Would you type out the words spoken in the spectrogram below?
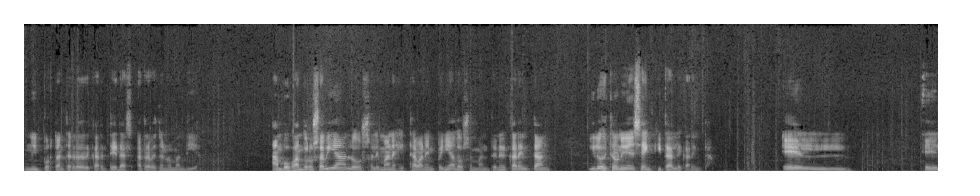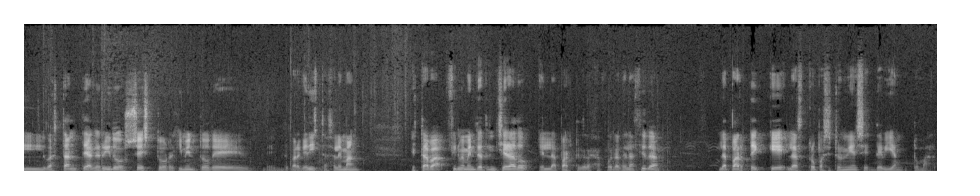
una importante red de carreteras a través de Normandía. Ambos bandos lo sabían, los alemanes estaban empeñados en mantener Carentan, y los estadounidenses en quitarle Carentan. El, el bastante aguerrido sexto regimiento de, de alemán estaba firmemente atrincherado en la parte de las afueras de la ciudad, la parte que las tropas estadounidenses debían tomar.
